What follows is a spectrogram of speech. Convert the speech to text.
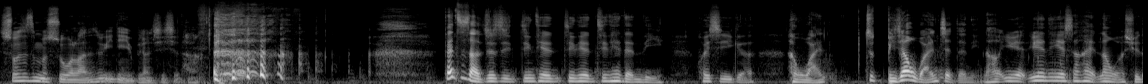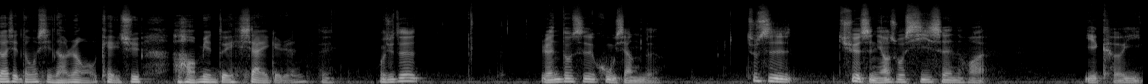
说是这么说啦，但是我一点也不想谢谢他。但至少就是今天、今天、今天的你会是一个很完，就比较完整的你。然后因为因为那些伤害让我学到一些东西，然后让我可以去好好面对下一个人。对。我觉得人都是互相的，就是确实你要说牺牲的话也可以，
